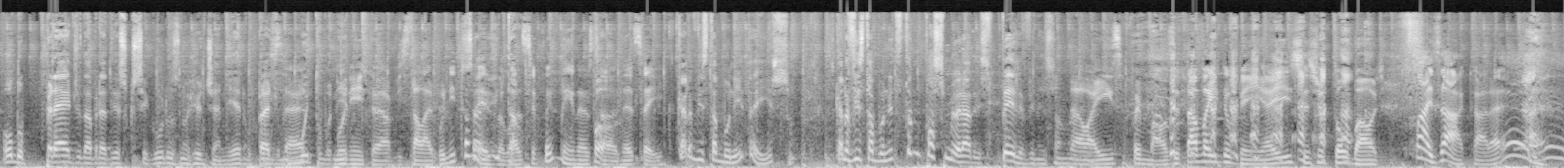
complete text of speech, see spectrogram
Ou do prédio da Bradesco Seguros no Rio de Janeiro. Um prédio Certo. muito bonito. A vista lá é bonita mesmo. então. Agora você foi bem nessa, Pô. nessa aí. Os caras vista bonita é isso. Os caras vista bonita, então não posso me olhar no espelho, Vinícius. Não, aí você foi mal. Você tava indo bem, aí você chutou o balde. Mas, ah, cara, é, é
